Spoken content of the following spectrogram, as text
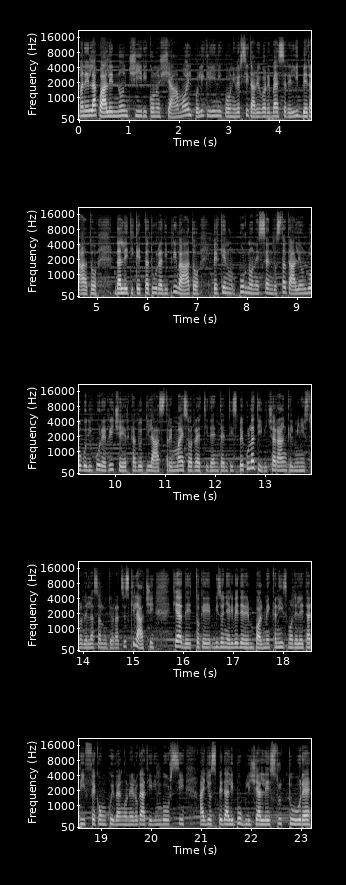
ma nella quale non ci riconosciamo e il Policlinico Universitario vorrebbe essere liberato dall'etichettatura di privato perché pur non essendo statale è un luogo di cura e ricerca, due pilastri mai sorretti da intenti speculativi. C'era anche il Ministro della Salute Orazio Schilacci che ha detto che bisogna rivedere un po' il meccanismo delle tariffe con cui vengono erogati i rimborsi agli ospedali pubblici pubblici alle strutture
